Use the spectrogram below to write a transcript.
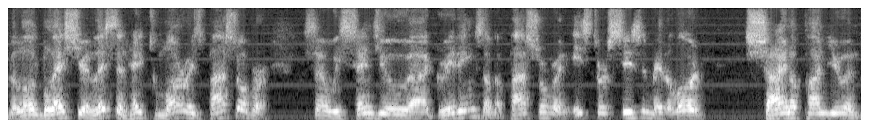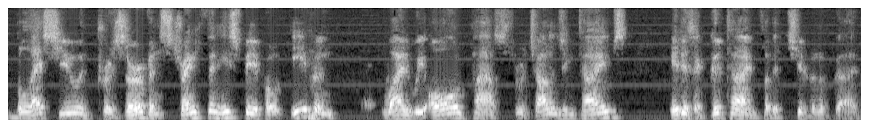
The Lord bless you. And listen, hey, tomorrow is Passover. So we send you uh, greetings on the Passover and Easter season. May the Lord shine upon you and bless you and preserve and strengthen his people, even while we all pass through challenging times. It is a good time for the children of God.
